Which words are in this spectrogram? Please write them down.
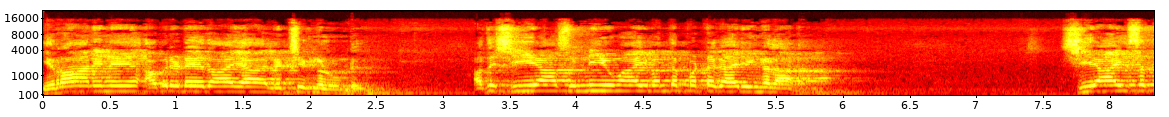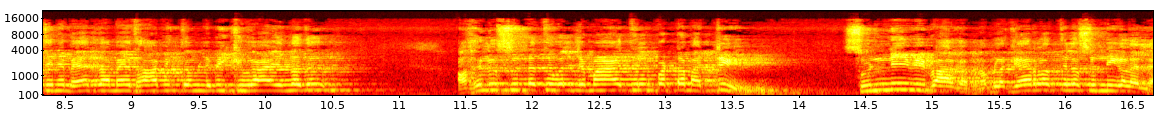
ഇറാനിന് അവരുടേതായ ലക്ഷ്യങ്ങളുണ്ട്. അത് ഷിയ സുന്നിയുമായി ബന്ധപ്പെട്ട കാര്യങ്ങളാണ്. ഷിയായിസത്തിന് മേധ മേധാവിത്വം ലഭിക്കുക എന്നത് അഹ്ലുസുന്നത്ത് വൽ ജമാഅത്തിൽപ്പെട്ട മറ്റ് സുന്നി വിഭാഗം. നമ്മളെ കേരളത്തിലെ സുന്നികളല്ല.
